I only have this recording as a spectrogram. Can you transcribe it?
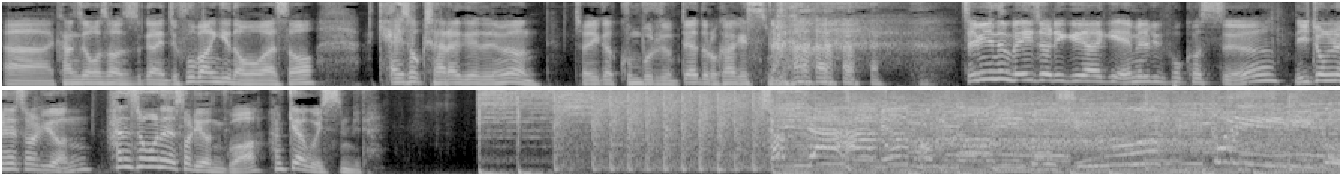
아 강정호 선수가 이제 후반기 넘어가서 계속 잘하게 되면 저희가 군부를 좀 떼도록 하겠습니다. 재미있는 메이저리그 이야기 MLB 포커스 이종률 해설위원 한승훈 해설위원과 함께하고 있습니다. 쳤다 하면 홈런이고 슛 골이고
